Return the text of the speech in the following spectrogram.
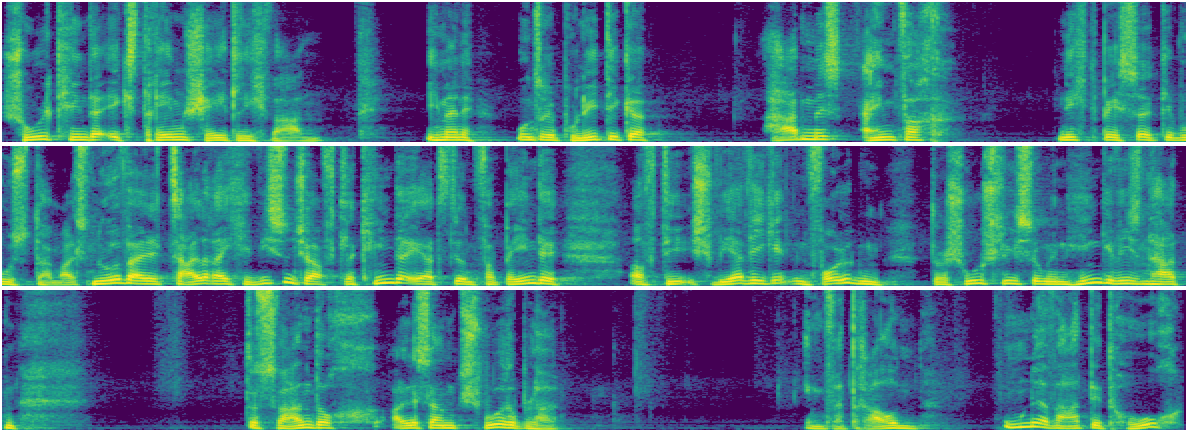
Schulkinder extrem schädlich waren. Ich meine, unsere Politiker haben es einfach nicht besser gewusst damals. Nur weil zahlreiche Wissenschaftler, Kinderärzte und Verbände auf die schwerwiegenden Folgen der Schulschließungen hingewiesen hatten, das waren doch allesamt Schwurbler. Im Vertrauen unerwartet hoch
